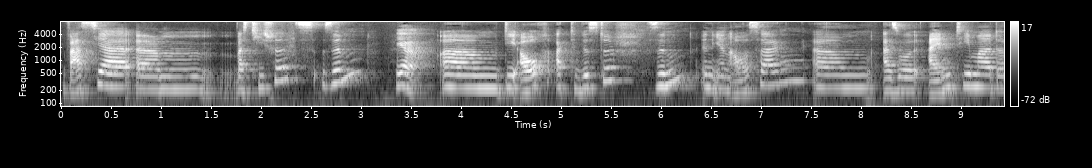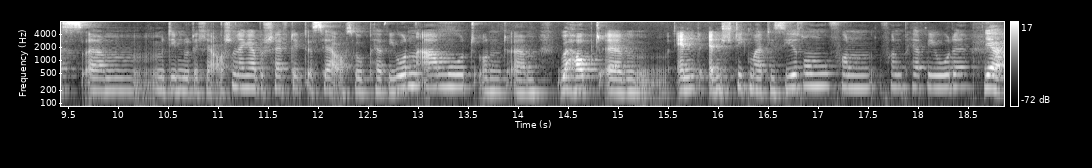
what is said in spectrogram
was ja, ähm, was T-Shirts sind. Ja. Ähm, die auch aktivistisch sind in ihren Aussagen. Ähm, also ein Thema, das, ähm, mit dem du dich ja auch schon länger beschäftigt, ist ja auch so Periodenarmut und ähm, überhaupt ähm, Ent Entstigmatisierung von, von Periode. Ja.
